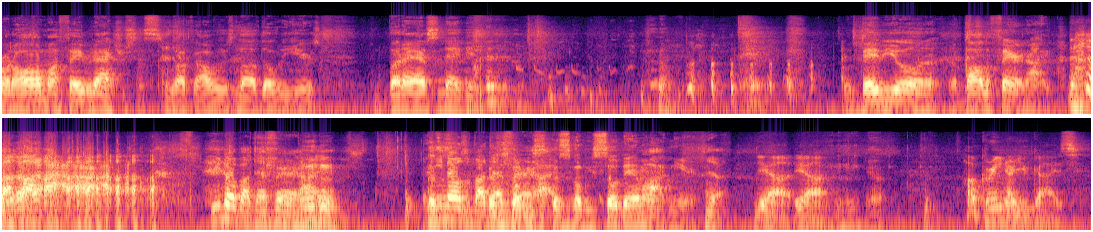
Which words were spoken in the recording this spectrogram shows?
front of all my favorite actresses who I've always loved over the years, butt ass naked, with baby oil and a, and a ball of Fahrenheit. You know about that Fahrenheit. Cause He knows about that it's gonna be- Fahrenheit. Cause it's gonna be so damn hot in here. Yeah. Yeah, yeah. Yeah. How green are you guys?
